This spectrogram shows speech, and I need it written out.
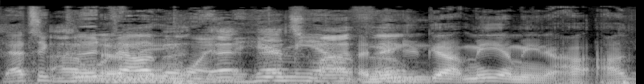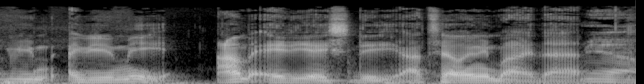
That's a good would, valid but point. that- hear me my out. And then thing. you got me. I mean, I, I'll give you, give you me. I'm ADHD. I tell anybody that. Yeah.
